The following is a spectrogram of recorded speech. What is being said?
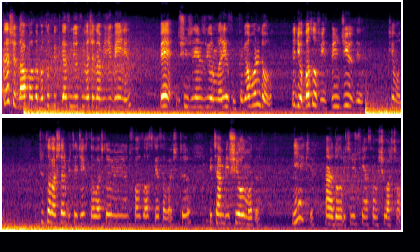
Arkadaşlar daha fazla Battlefield gelsin diyorsanız aşağıdan videoyu beğenin. Ve düşüncelerinizi yorumlara yazın. Tabi abone de olun. Ne diyor? Battlefield 1. yüzyıl. Okuyamadım. Bütün savaşlar bitecek. Savaşta ünlünün fazla asker savaştı. Biten bir şey olmadı. Niye ki? Ha doğru. 2. Dünya Savaşı var sonra.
